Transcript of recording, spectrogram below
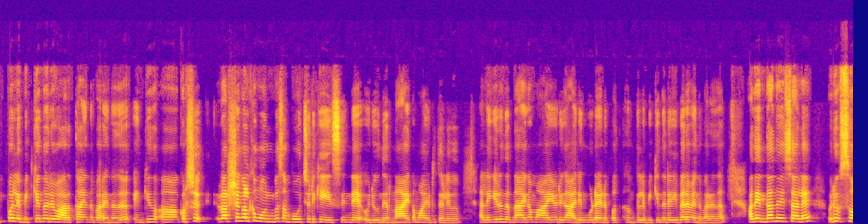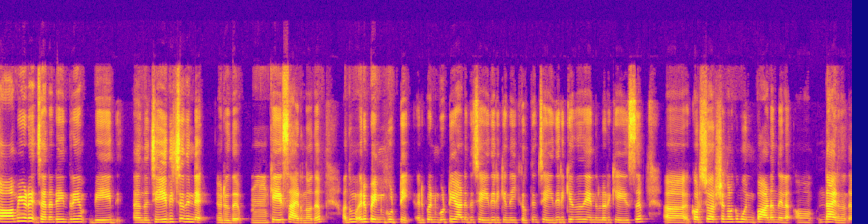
ഇപ്പോൾ ലഭിക്കുന്ന ഒരു വാർത്ത എന്ന് പറയുന്നത് എനിക്ക് കുറച്ച് വർഷങ്ങൾക്ക് മുൻപ് സംഭവിച്ച ഒരു കേസിന്റെ ഒരു നിർണായകമായ ഒരു തെളിവ് അല്ലെങ്കിൽ ഒരു നിർണായകമായ ഒരു കാര്യം കൂടെയാണ് ഇപ്പോൾ നമുക്ക് ലഭിക്കുന്ന ഒരു വിവരം എന്ന് പറയുന്നത്. അതെന്താന്ന് വെച്ചാൽ ഒരു സ്വാമിയുടെ ജനനേന്ദ്രിയം ഭേദി എന്താ ഛേദിച്ചതിന്റെ ഒരു ഇത് കേസായിരുന്നു അത്. അതും ഒരു പെൺകുട്ടി ഒരു പെൺകുട്ടിയാണ് ഇത് ചെയ്തിരിക്കുന്നത് ഈ കൃത്യം ചെയ്തിരിക്കുന്നത് എന്നുള്ളൊരു കേസ് കുറച്ച് വർഷങ്ങൾക്ക് മുൻപാണ് നില ഉണ്ടായിരുന്നത്.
